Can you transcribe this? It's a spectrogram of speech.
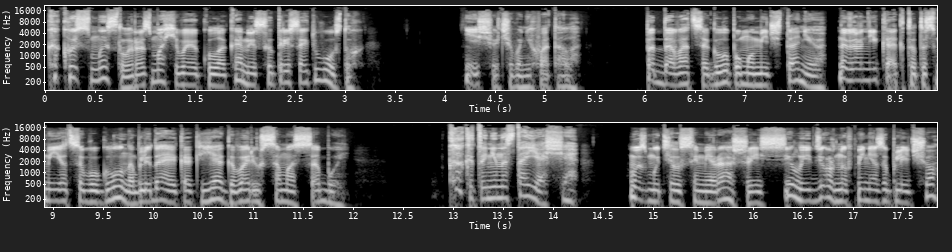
Какой смысл, размахивая кулаками, сотрясать воздух? Еще чего не хватало — поддаваться глупому мечтанию. Наверняка кто-то смеется в углу, наблюдая, как я говорю сама с собой. «Как это не настоящее?» Возмутился Мираж и, с силой дернув меня за плечо,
